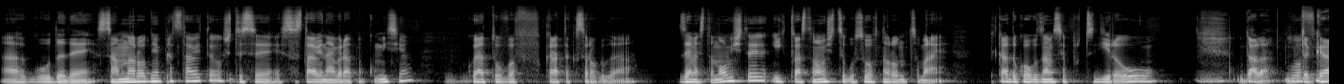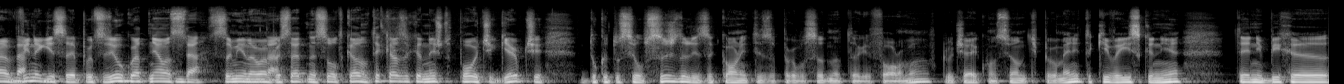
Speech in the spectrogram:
а, го даде сам народния представител, ще се състави най-вероятно комисия, която в кратък срок да вземе становище и това становище се гласува в Народното събрание. Така, доколко знам, се е процедирало да, да. В... Така да. винаги се е процедирал, когато няма да. самия народен да. представител не са отказан. Те казаха нещо повече герб, че докато се обсъждали законите за правосъдната реформа, включая и конституционните промени, такива искания те ни биха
